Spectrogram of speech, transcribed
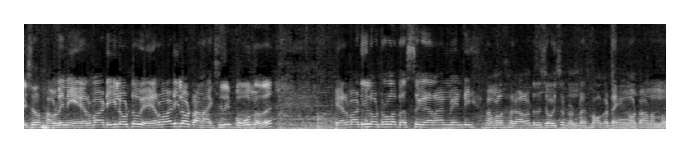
കഴിച്ചു. നമ്മളിനി ഏർവാടിയിലോട്ട് ഏർവാടിയിലോട്ടാണ് ആക്ച്വലി പോകുന്നത്. ഏർവാടിയിലോട്ടുള്ള ബസ് കയറാൻ വേണ്ടി നമ്മൾ ഒരാളുടെ അടുത്ത് ചോദിച്ചിട്ടുണ്ട്. നോക്കട്ടെ എങ്ങോട്ടാണെന്ന്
